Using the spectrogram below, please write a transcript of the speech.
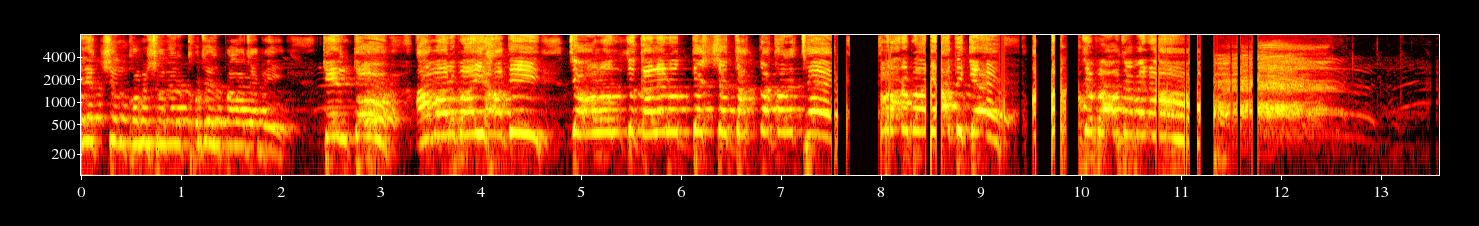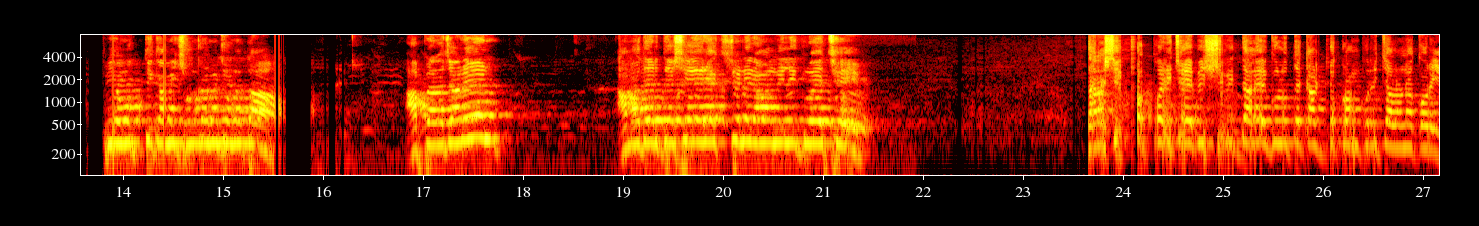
ইলেকশন কমিশনার খুঁজে পাওয়া যাবে। কিন্তু আমার ভাই হাদি যে অনন্তকালের উদ্দেশ্যে যাত্রা করেছে, আমার ভাই হাদিকে পাওয়া যাবে না। প্রিয় সংগ্রামী জনতা, আপনারা জানেন, আমাদের দেশের এক শ্রেণির আওয়ামী লীগ রয়েছে। তারা শিক্ষক পরিচয়ে বিশ্ববিদ্যালয়গুলোতে কার্যক্রম পরিচালনা করে।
